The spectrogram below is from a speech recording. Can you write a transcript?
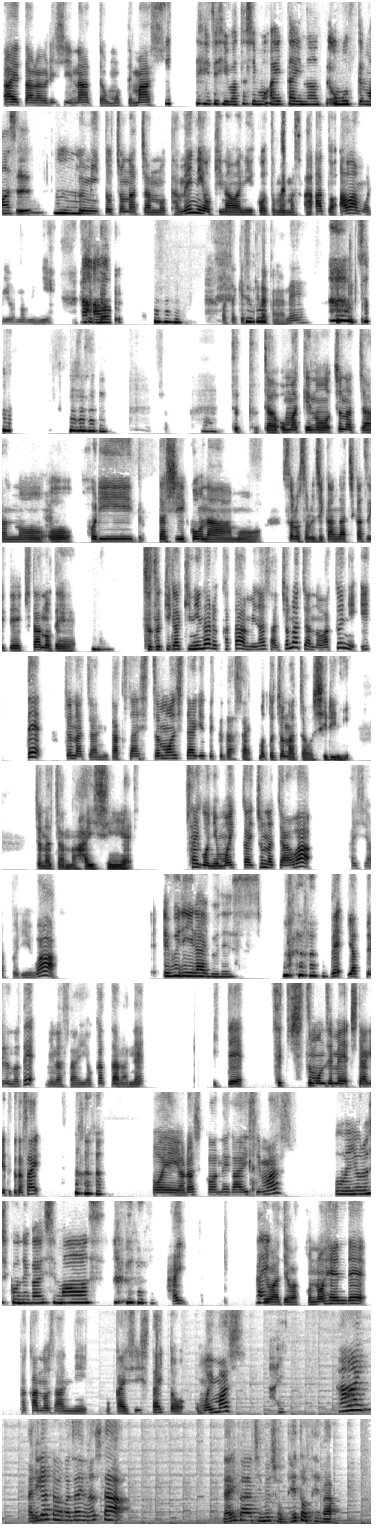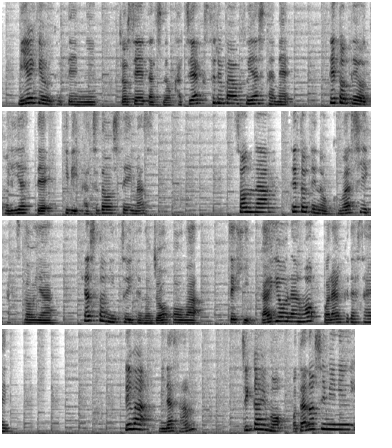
会えたら嬉しいなって思ってます。ぜひぜひ私も会いたいなって思ってます。うん。海とちょなちゃんのために沖縄に行こうと思います。あ、あと泡盛を飲みに。あ、あ、お酒好きだからね。ちょっと、じゃあ、おまけのちょなちゃんのを掘り出しコーナーもそろそろ時間が近づいてきたので、うん続きが気になる方は皆さん、ちょなちゃんの枠に行って、ちょなちゃんにたくさん質問してあげてください。もっとちょなちゃんを知りに、ちょなちゃんの配信へ。最後にもう一回、ちょなちゃんは、配信アプリは、エブリィライブです。でやってるので、皆さんよかったらね、行って、せ質問攻めしてあげてください。応援よろしくお願いします。応援よろしくお願いします。はい。はいではでは、この辺で、高野さんにお返ししたいと思います。はい。ありがとうございました。ライバー事務所手と手は、宮城を拠点に女性たちの活躍する場を増やすため、手と手を取り合って日々活動しています。そんな手と手の詳しい活動やキャストについての情報は、ぜひ概要欄をご覧ください。では皆さん、次回もお楽しみに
